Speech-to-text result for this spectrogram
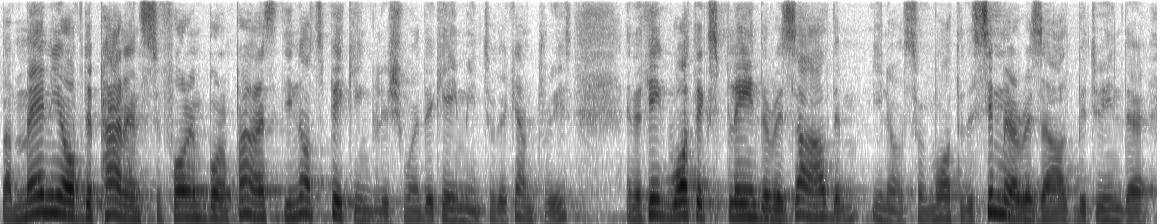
but many of the parents, foreign-born parents, did not speak English when they came into the countries, and I think what explained the result, you know, somewhat the similar result between the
